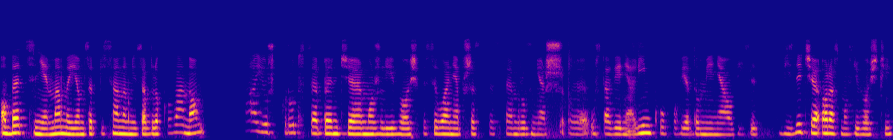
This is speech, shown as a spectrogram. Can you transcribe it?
obecnie mamy ją zapisaną i zablokowaną, a już wkrótce będzie możliwość wysyłania przez system również y, ustawienia linku, powiadomienia o wizy wizycie oraz możliwości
